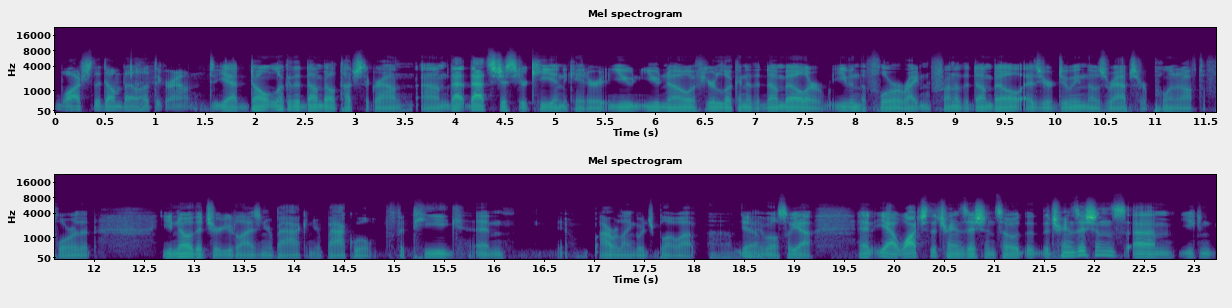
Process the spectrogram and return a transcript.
watch the dumbbell hit the ground. Yeah, don't look at the dumbbell touch the ground. Um, that that's just your key indicator. You you know if you're looking at the dumbbell or even the floor right in front of the dumbbell as you're doing those reps or pulling it off the floor that you know that you're utilizing your back and your back will fatigue and you know our language blow up. Um, Yeah. it will. So yeah, and yeah, watch the transition. So the, the transitions, um, you can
